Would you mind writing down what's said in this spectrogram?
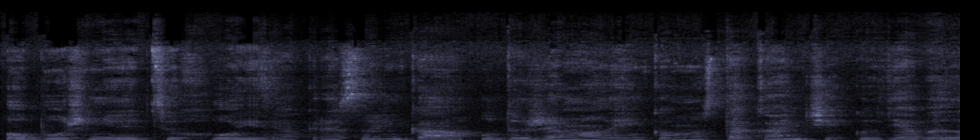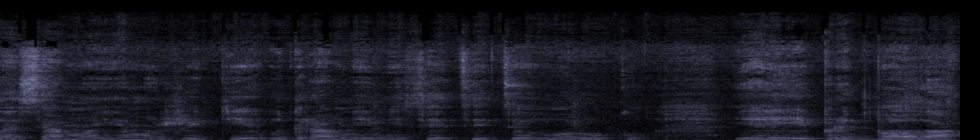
Обожнюю цю хою. Ця красунька у дуже маленькому стаканчику з'явилася в моєму житті у травні місяці цього року. Я її придбала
